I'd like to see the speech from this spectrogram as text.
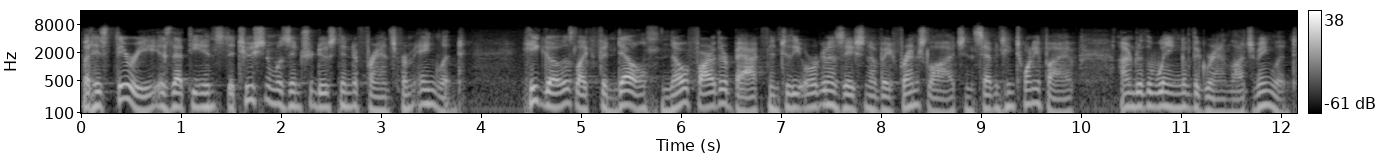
But his theory is that the institution was introduced into France from England. He goes, like Findel, no farther back than to the organization of a French lodge in 1725 under the wing of the Grand Lodge of England.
